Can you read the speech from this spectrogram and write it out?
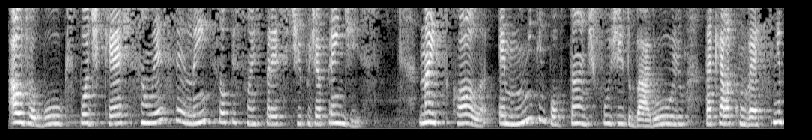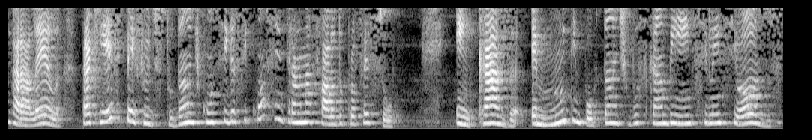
Audiobooks, podcasts são excelentes opções para esse tipo de aprendiz. Na escola, é muito importante fugir do barulho, daquela conversinha paralela, para que esse perfil de estudante consiga se concentrar na fala do professor. Em casa, é muito importante buscar ambientes silenciosos,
